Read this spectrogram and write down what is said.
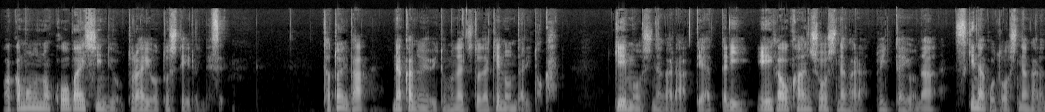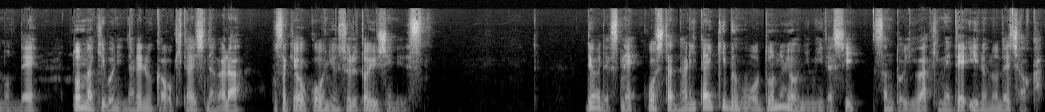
若者の購買心理を捉えようとしているんです。例えば、仲の良い友達とだけ飲んだりとか、ゲームをしながらであったり、映画を鑑賞しながらといったような好きなことをしながら飲んで、どんな気分になれるかを期待しながらお酒を購入するという心理です。ではですね、こうしたなりたい気分をどのように見出し、サントリーは決めているのでしょうか。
